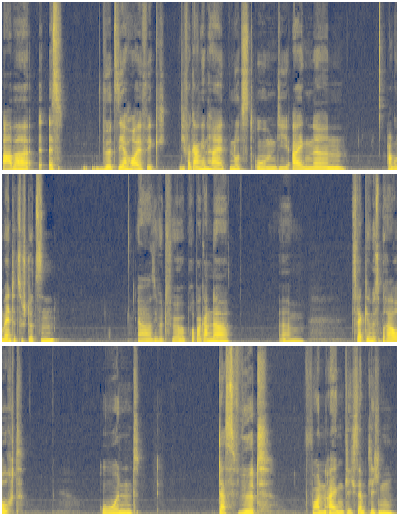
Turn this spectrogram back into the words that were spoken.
Aber es wird sehr häufig die Vergangenheit nutzt, um die eigenen Argumente zu stützen. Sie wird für Propaganda ähm, missbraucht und das wird von eigentlich sämtlichen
